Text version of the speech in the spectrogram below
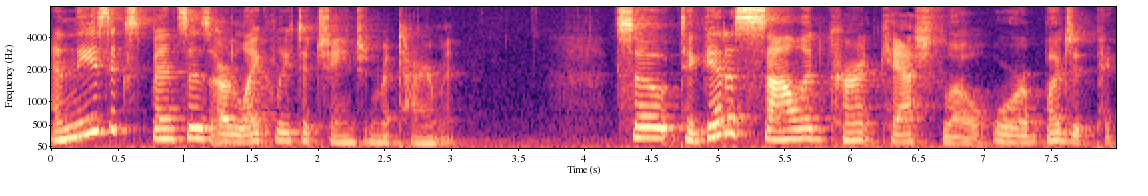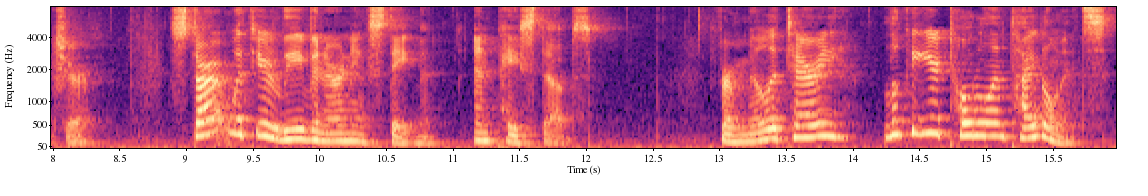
And these expenses are likely to change in retirement. So, to get a solid current cash flow or budget picture, start with your leave and earnings statement and pay stubs. For military, look at your total entitlements.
